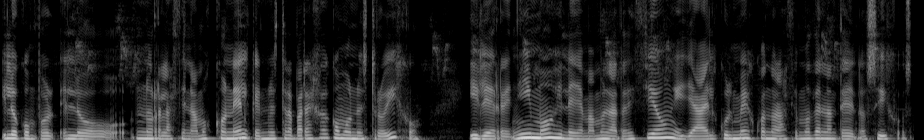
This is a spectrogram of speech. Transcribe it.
y lo, lo, nos relacionamos con él, que es nuestra pareja, como nuestro hijo. Y le reñimos y le llamamos la atención y ya el culme es cuando lo hacemos delante de los hijos.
